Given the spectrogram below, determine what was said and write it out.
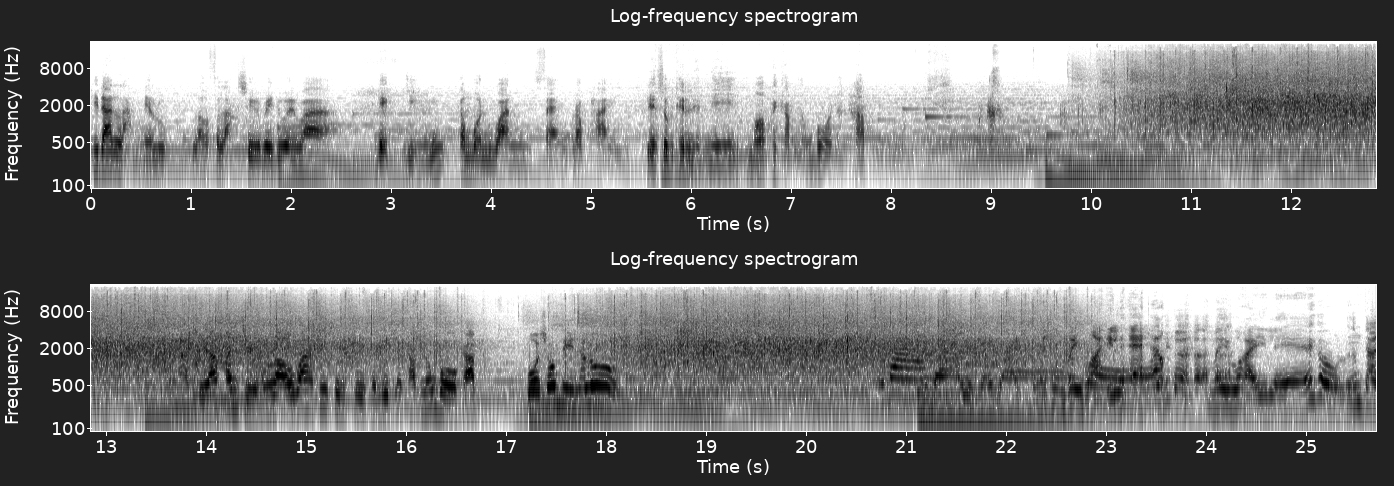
ที่ด้านหลังเนี่ยลูกเราสลักชื่อไว้ด้วยว่า เด็กหญิงกมลวันแสงประภัยเหรียญซุปเปอร์เทนเหรียญนี้มอบให้กับน้องโบนะครับ อัจฉริยะขั้นจิ๋วของเราว่าที่คุณครูคณิตนะครับน้องโบครับ โบโชคดีนะลูกบ๊ายบายลูกบ๊ายบายไม่ไหวแล้ว ไม่ไหวแล้วน้ำตาล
